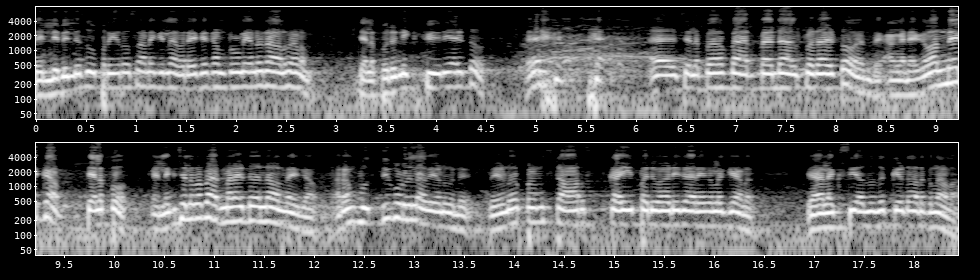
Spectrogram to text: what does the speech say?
വലിയ വലിയ സൂപ്പർ ഹീറോസ് ആണെങ്കിൽ അവരെയൊക്കെ കൺട്രോൾ ചെയ്യാൻ ഒരാൾ വേണം. ചിലപ്പോ ഒരു നിക് ഫ്യൂരി ആയിട്ടോ ചിലപ്പോ ബാറ്റ്മാൻ ആൽഫ്രഡ് ആയിട്ടോ എന്ത് അങ്ങനെയൊക്കെ വന്നേക്കാം ചിലപ്പോ. അല്ലെങ്കിൽ ചിലപ്പോ ബാറ്റ്മാൻ ആയിട്ട് തന്നെ വന്നേക്കാം. കാരണം ബുദ്ധി കൂടുതലാണ് വേണുവിന്. വേണു എപ്പോഴും സ്റ്റാർ സ്കൈ പരിപാടി കാര്യങ്ങളൊക്കെയാണ്. ഗാലക്സി അത് ഇതൊക്കെ ആയിട്ട് നടക്കുന്ന ആളാ.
